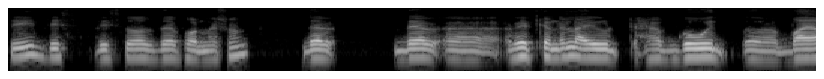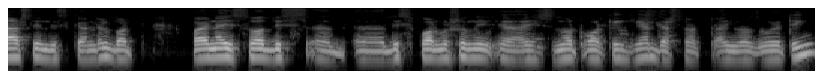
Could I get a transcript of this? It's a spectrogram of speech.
See this this was the formation. There there uh, red candle I would have go with uh, buyers in this candle but when I saw this uh, uh this formation uh, is not working here that's what I was waiting.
